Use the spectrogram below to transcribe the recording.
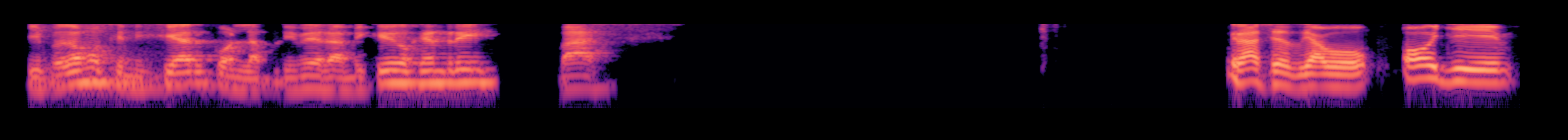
Y pues vamos a iniciar con la primera. Mi querido Henry, vas. Gracias, Gabo. Oye,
